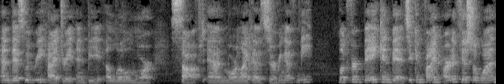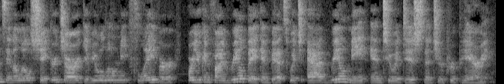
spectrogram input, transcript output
and this would rehydrate and be a little more soft and more like a serving of meat. Look for bacon bits. You can find artificial ones in a little shaker jar, give you a little meat flavor, or you can find real bacon bits which add real meat into a dish that you're preparing.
